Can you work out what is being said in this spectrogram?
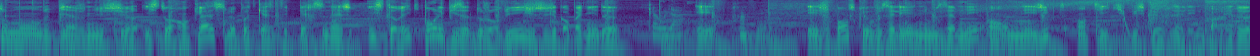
tout le monde, bienvenue sur Histoire en classe, le podcast des personnages historiques. Pour l'épisode d'aujourd'hui, je suis accompagné de Kaoula, et princesse. et je pense que vous allez nous amener en Égypte antique puisque vous allez nous parler de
